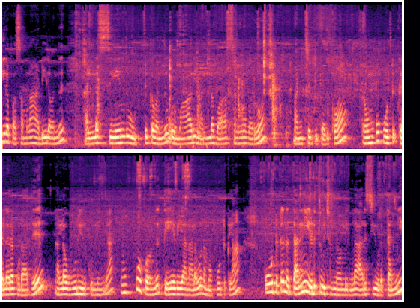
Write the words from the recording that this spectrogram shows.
ஈரப்பசம்லாம் அடியில் வந்து நல்லா சேர்ந்து விட்டுக்க வந்து ஒரு மாதிரி நல்ல வாசனையாக வரும். மண் சட்டிக்கு அதுக்கும். ரொம்ப போட்டு கிளறக்கூடாது. நல்லா ஊறி இருக்கும் இல்லைங்களா? உப்பு இப்போ வந்து தேவையான அளவு நம்ம போட்டுக்கலாம். போட்டுட்டு அந்த தண்ணி எடுத்து வச்சுருந்தோம் இல்லைங்களா? அரிசியோட தண்ணி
